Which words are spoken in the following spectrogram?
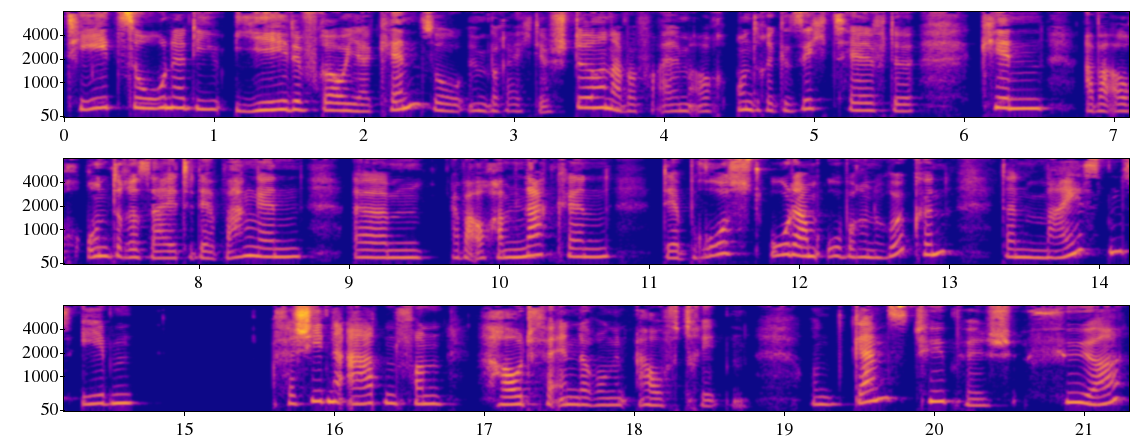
T-Zone, die jede Frau ja kennt, so im Bereich der Stirn, aber vor allem auch untere Gesichtshälfte, Kinn, aber auch untere Seite der Wangen, ähm, aber auch am Nacken, der Brust oder am oberen Rücken, dann meistens eben verschiedene Arten von Hautveränderungen auftreten. Und ganz typisch für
